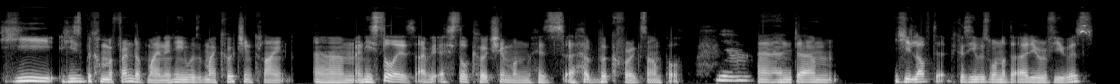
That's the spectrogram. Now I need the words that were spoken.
he he's become a friend of mine, and he was my coaching client. Um, and he still is. I, I still coach him on his uh, book, for example. Yeah. And um, he loved it because he was one of the early reviewers,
